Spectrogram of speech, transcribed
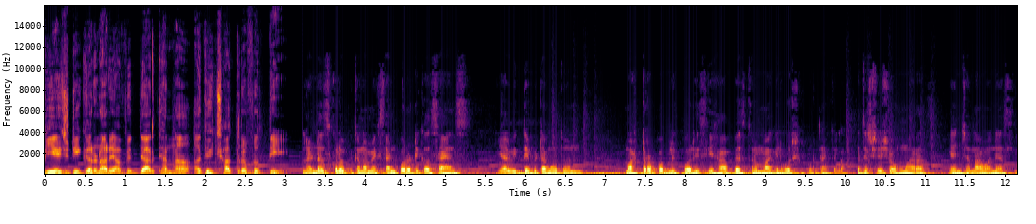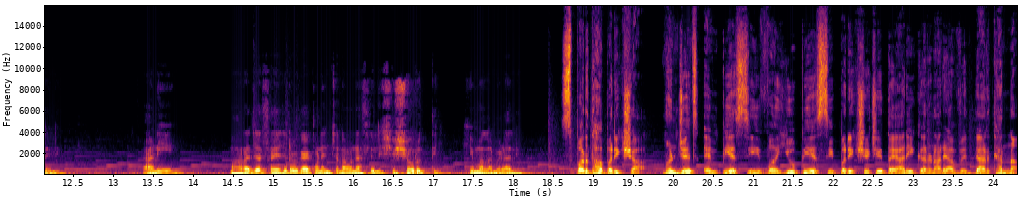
पीएचडी करणाऱ्या विद्यार्थ्यांना अधिछात्रवृत्ती. London School of Economics and Political Science या विद्यापीठामधून मास्टर ऑफ पब्लिक पॉलिसी हा अभ्यासक्रम मागील वर्षी पूर्ण केला. राजर्षी शाहू महाराज यांच्या नावाने असलेली आणि महाराजा सयाजीराव गायकवाड यांच्या नावाने असलेली शिष्यवृत्ती ही मला मिळाली. स्पर्धा परीक्षा म्हणजेच एमपीएससी व युपीएससी परीक्षेची तयारी करणाऱ्या विद्यार्थ्यांना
